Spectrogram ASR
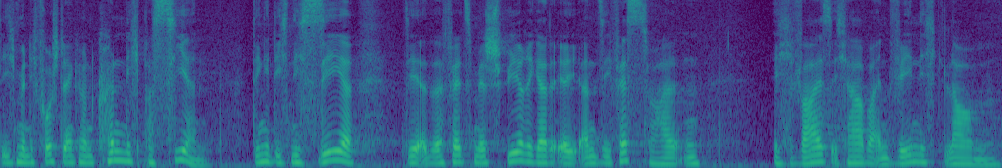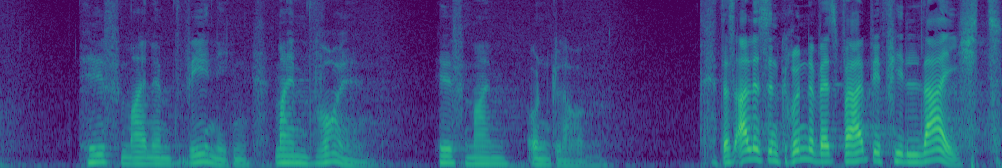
die ich mir nicht vorstellen kann, können nicht passieren. Dinge, die ich nicht sehe, die, da fällt es mir schwieriger, an sie festzuhalten. Ich weiß, ich habe ein wenig Glauben. Hilf meinem wenigen, meinem Wollen. Hilf meinem Unglauben. Das alles sind Gründe, weshalb wir vielleicht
